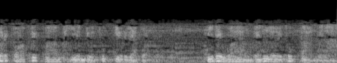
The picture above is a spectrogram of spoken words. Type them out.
ประกอบด้วยความเพียรอยู่ทุกกิริยาบทมิได้ว่างเว้นเลยทุกการเวลา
